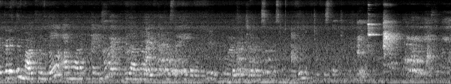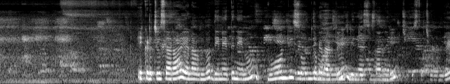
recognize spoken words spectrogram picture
ఎక్కడైతే మరక ఉందో ఆ మరక పైన ఇలాగ సరిపోతుందండి ఎక్కువ బజెట్ చేయాల్సిన అవసరం లేదు మీకు చూపిస్తాను ఇక్కడ చూసారా ఎలా ఉందో? దీని అయితే నేను ఓన్లీ సోప్తో మాత్రమే క్లీన్ చేస్తున్నానండి. చూపిస్తా చూడండి.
